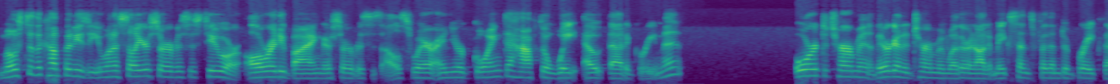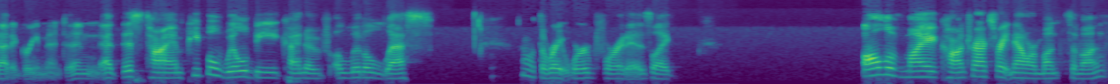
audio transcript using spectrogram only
most of the companies that you want to sell your services to are already buying their services elsewhere and you're going to have to wait out that agreement or determine they're going to determine whether or not it makes sense for them to break that agreement and at this time people will be kind of a little less i don't know what the right word for it is like all of my contracts right now are month to month,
